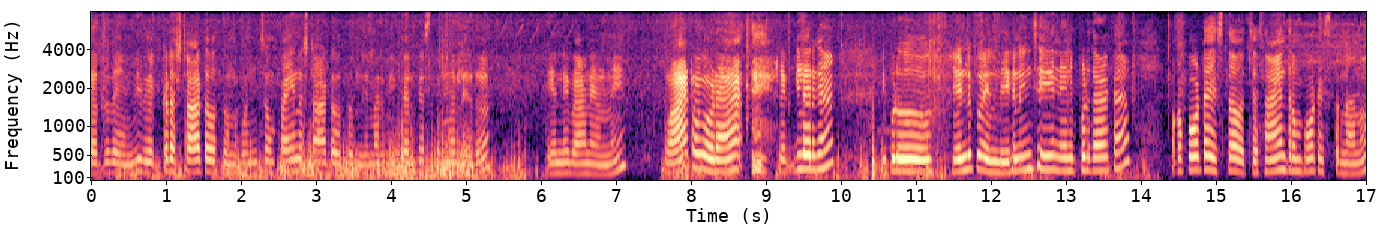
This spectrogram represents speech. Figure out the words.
పెద్దదైంది. ఇది ఎక్కడ స్టార్ట్ అవుతుంది? కొంచెం పైన స్టార్ట్ అవుతుంది. మరి మీకు కనిపిస్తుందో లేదో? ఇవన్నీ బాగానే ఉన్నాయి. వాటర్ కూడా రెగ్యులర్గా ఇప్పుడు ఎండిపోయింది. ఇక నుంచి నేను ఇప్పుడు దాకా ఒక పూట ఇస్తా వచ్చా. సాయంత్రం పూట ఇస్తున్నాను.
